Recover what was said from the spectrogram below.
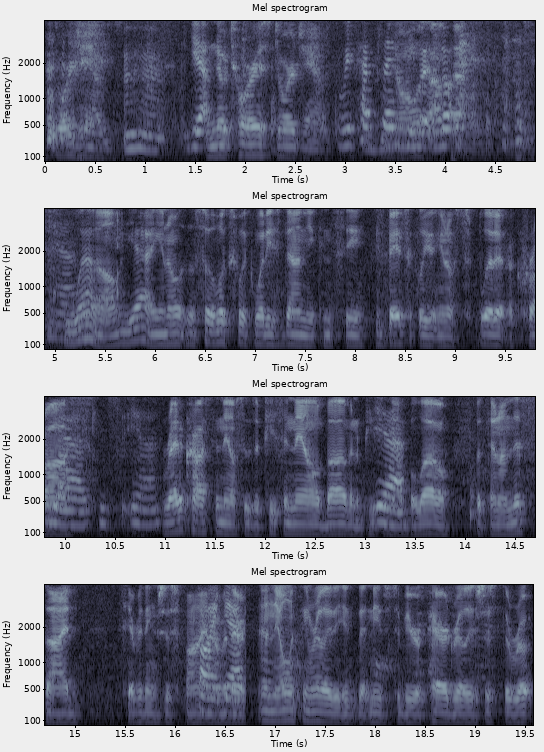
Door jams. hmm Yeah. Notorious door jam. We've had plenty, but not. that one. Well, yeah, you know, so it looks like what he's done, you can see, he's basically, you know, split it across. Yeah, I can see, yeah. Right across the nail, so there's a piece of nail above and a piece Yeah. of nail below. But then on this side, see, everything's just fine, fine, over yeah. there. And the only thing really that, that needs to be repaired really is just the ro-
